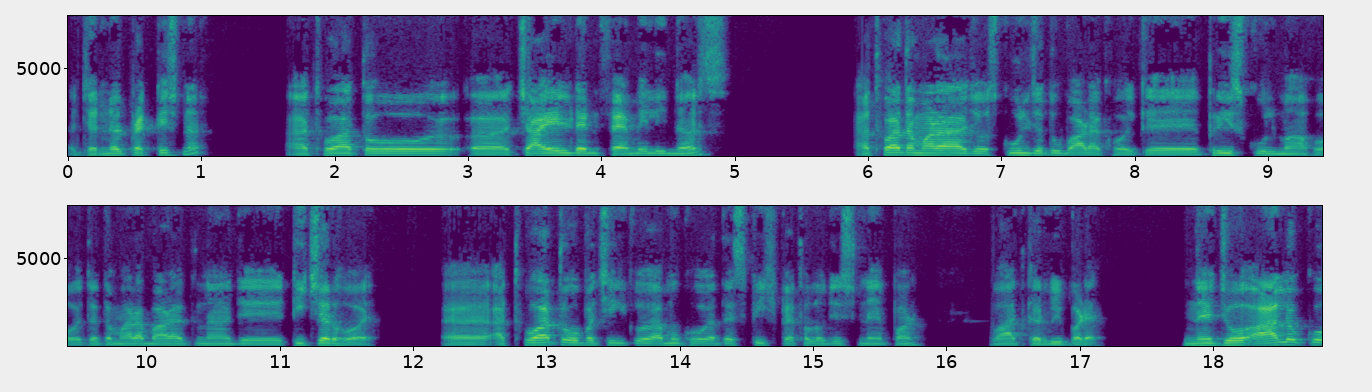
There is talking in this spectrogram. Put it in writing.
જનરલ પ્રેક્ટિશનર, અથવા તો ચાઇલ્ડ એન્ડ ફેમિલી નર્સ અથવા તમારા જો સ્કૂલ જતું બાળક હોય કે પ્રી સ્કૂલમાં હોય, તો તમારા બાળકના જે ટીચર હોય અથવા તો પછી અમુક વખતે સ્પીચ પેથોલોજીસ્ટને પણ વાત કરવી પડે. ને જો આ લોકો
